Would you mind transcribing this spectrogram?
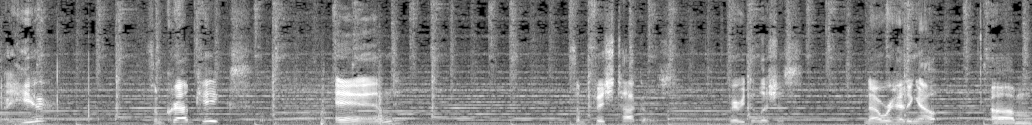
Right here. Some crab cakes. And some fish tacos. Very delicious. Now we're heading out. Um,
